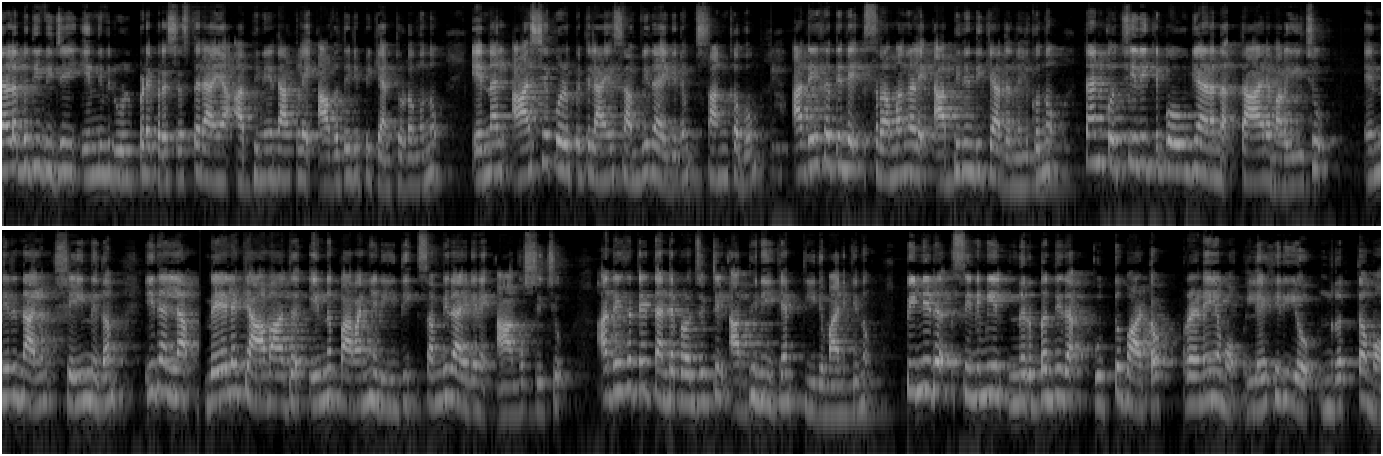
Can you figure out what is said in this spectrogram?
ദളപതി വിജയ് എന്നിവരുൾപ്പെടെ പ്രശസ്തരായ അഭിനേതാക്കളെ അവതരിപ്പിക്കാൻ തുടങ്ങുന്നു. എന്നാൽ ആശയക്കുഴപ്പത്തിലായ സംവിധായകനും സംഘവും അദ്ദേഹത്തിന്റെ ശ്രമങ്ങളെ അഭിനന്ദിക്കാതെ നിൽക്കുന്നു. താൻ കൊച്ചിയിലേക്ക് പോവുകയാണെന്ന് താരം അറിയിച്ചു എന്നിരുന്നാലും ഷെയ്നിതം ഇതെല്ലാം വേലയ്ക്കാവാത് എന്ന് പറഞ്ഞ രീതി സംവിധായകനെ ആകർഷിച്ചു. അദ്ദേഹത്തെ തന്റെ പ്രൊജക്റ്റിൽ അഭിനയിക്കാൻ തീരുമാനിക്കുന്നു. പിന്നീട് സിനിമയിൽ നിർബന്ധിത കുത്തുപാട്ടോ പ്രണയമോ ലഹരിയോ നൃത്തമോ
